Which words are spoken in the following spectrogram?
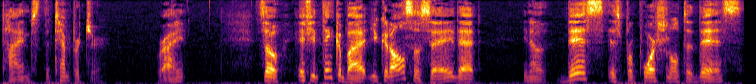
times the temperature, right? So if you think about it, you could also say that you know this is proportional to this,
